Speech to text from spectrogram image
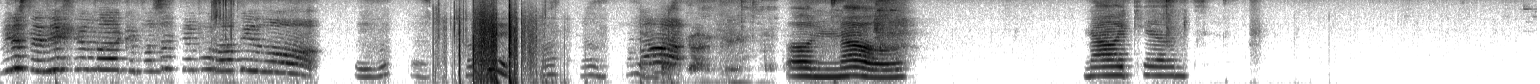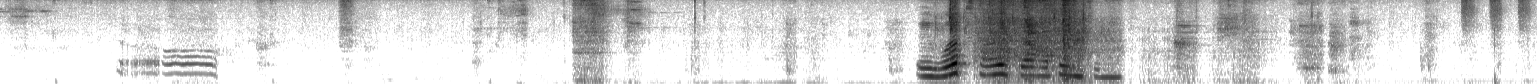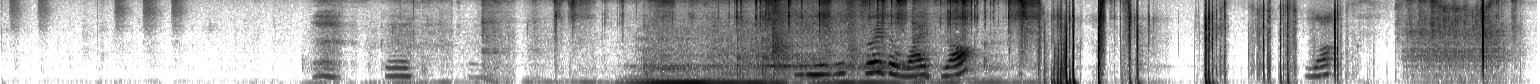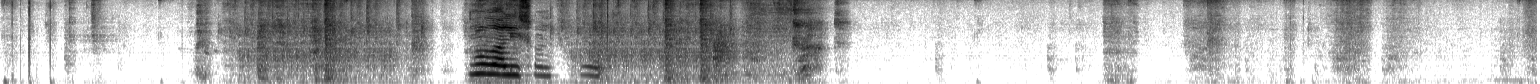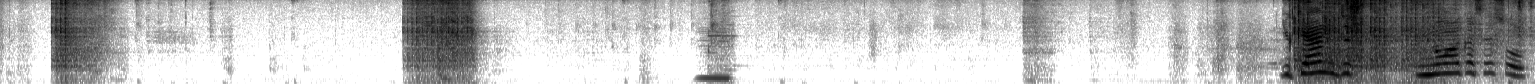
Mira, te dije, ma, que pasa el tiempo rápido. Wait, what the? How did it fall down here? Ma, Oh no. Now I can't. Wait, what? How is that happening to me? Good. Did you destroy the white block? Block? No, Alison. You can't just no hagas eso.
